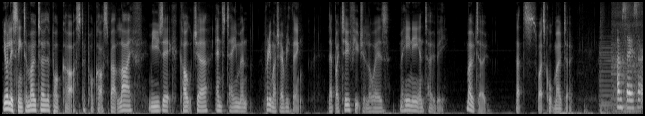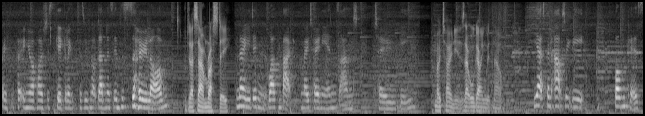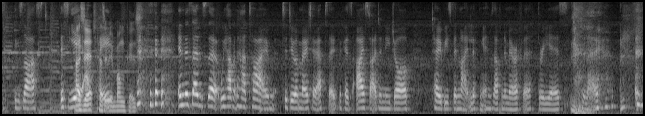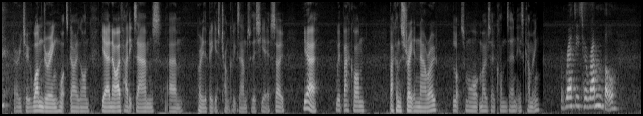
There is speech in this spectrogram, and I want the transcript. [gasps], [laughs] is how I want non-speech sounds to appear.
You're listening to Moto the podcast, a podcast about life, music, culture, entertainment, pretty much everything. Led by two future lawyers, Mahini and Toby. Moto. That's why it's called Moto. I'm so sorry for putting you off. I was just giggling because we've not done this in [laughs] so long. Did I sound rusty? No, you didn't. Welcome back, Motonians and Toby. Motonian, is that what we're going with now? Yeah, it's been absolutely bonkers these last this year. Has it? Actually. Has it been bonkers? [laughs] in the sense that we haven't had time to do a moto episode because I started a new job. Toby's been like looking at himself in a mirror for three years, you know. [laughs] [laughs] Very true. Wondering what's going on. Yeah, no, I've had exams. Um, probably the biggest chunk of exams for this year. So yeah, we're back on, back on the straight and narrow. Lots more moto content is coming. Ready to rumble.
